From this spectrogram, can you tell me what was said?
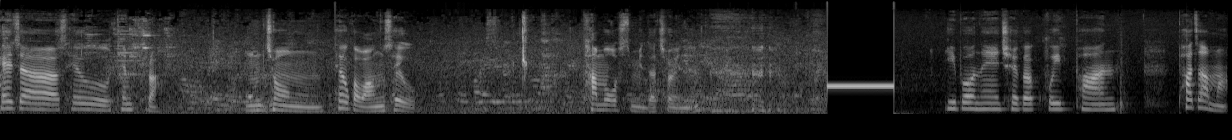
해자 새우 템프라. 엄청 새우가 왕새우. 다 먹었습니다, 저희는. 이번에 제가 구입한 파자마.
